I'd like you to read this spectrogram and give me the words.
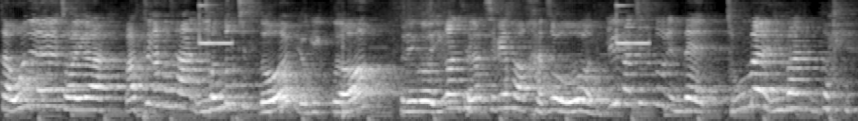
자, 오늘 저희가 마트 가서 산 전동 칫솔 여기 있고요. 그리고 이건 제가 집에서 가져온 일반 칫솔인데 정말 일반적인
